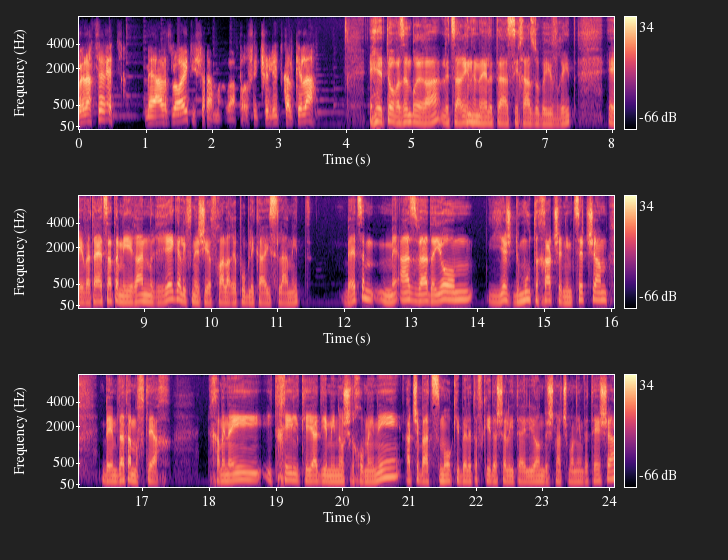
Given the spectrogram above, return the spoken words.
ולצאת. מאז לא הייתי שם, והפרסית שלי התקלקלה. טוב, אז אין ברירה, לצערי ננהל את השיחה הזו בעברית. ואתה יצאת מאיראן רגע לפני שהיא הפכה לרפובליקה האסלאמית. בעצם מאז ועד היום יש דמות אחת שנמצאת שם בעמדת המפתח. חמינאי התחיל כיד ימינו של חומייני, עד שבעצמו קיבל את תפקיד השליט העליון בשנת 89.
